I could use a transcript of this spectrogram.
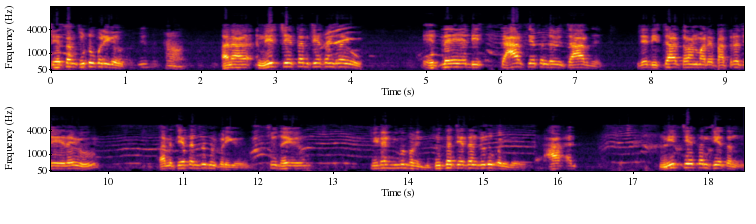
ચેતન છૂટું પડી ગયું. હા. અને નિશ્ચેતન ચેતન રહ્યું. એટલે ચાર ચેતન રહ્યું ચાર જે ડિસ્ચાર્જ થવા માટે પાત્ર છે એ રહ્યું. અને ચેતન જુદું પડી ગયું. શું થયું? ચેતન જુદું પડી ગયું. શુદ્ધ ચેતન જુદું પડી ગયું. આ નિશ્ચેતન ચેતન.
